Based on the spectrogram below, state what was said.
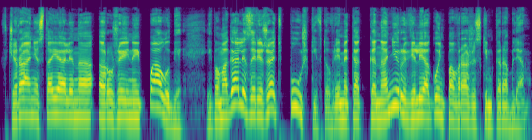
Вчера они стояли на оружейной палубе и помогали заряжать пушки, в то время как канониры вели огонь по вражеским кораблям.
